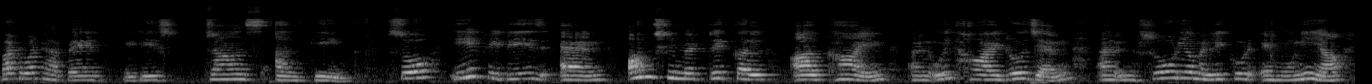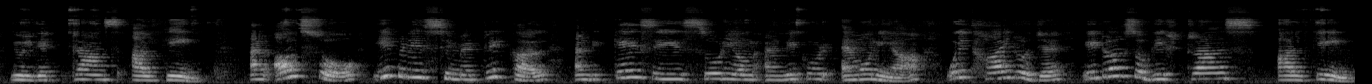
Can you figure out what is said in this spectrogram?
but what happened? It is trans transalkene. So if it is an unsymmetrical alkyne and with hydrogen and sodium and liquid ammonia you will get trans transalkene. And also if it is symmetrical and the case is sodium and liquid ammonia with hydrogen it also gives trans transalkene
